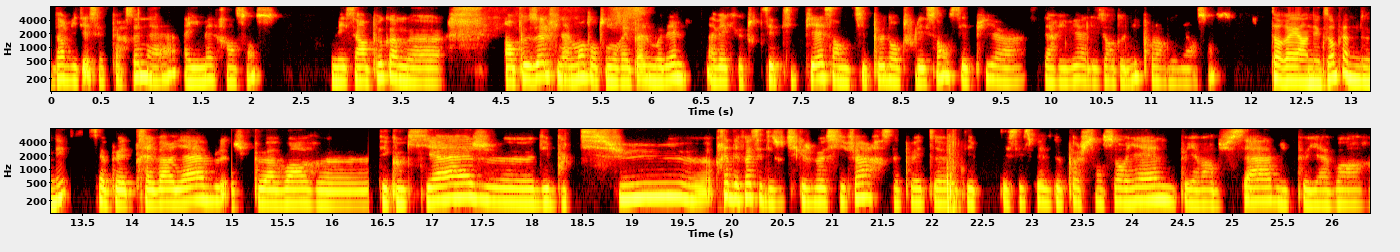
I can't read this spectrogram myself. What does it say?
d'inviter cette personne à, y mettre un sens. Mais c'est un peu comme un puzzle finalement dont on n'aurait pas le modèle, avec toutes ces petites pièces un petit peu dans tous les sens, et puis euh, d'arriver à les ordonner pour leur donner un sens. Tu aurais un exemple à me donner? Ça peut être très variable. Je peux avoir euh, des coquillages, euh, des bouts de tissu. Après, des fois, c'est des outils que je veux aussi faire. Ça peut être des, des, espèces de poches sensorielles. Il peut y avoir du sable, il peut y avoir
